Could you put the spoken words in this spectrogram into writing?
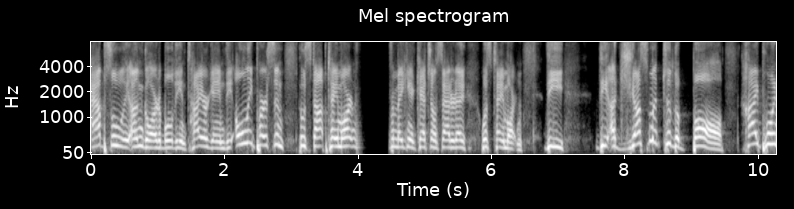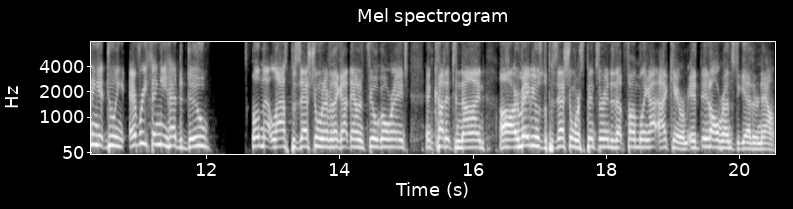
absolutely unguardable the entire game. The only person who stopped Tay Martin from making a catch on Saturday was Tay Martin. The the adjustment to the ball, high pointing it, doing everything he had to do on that last possession whenever they got down in field goal range and cut it to nine. Uh, or maybe it was the possession where Spencer ended up fumbling. I, I can't remember. It, it all runs together now.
